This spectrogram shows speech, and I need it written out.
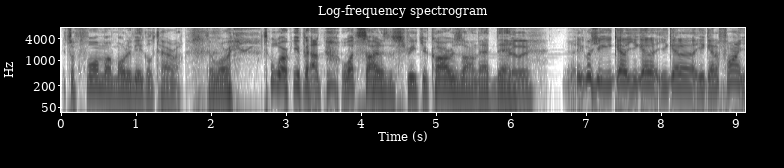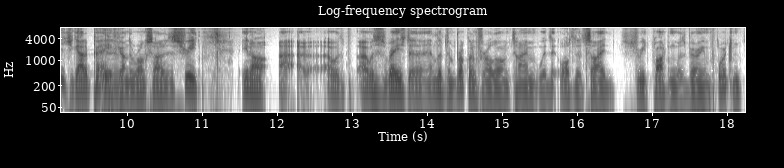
It's a form of motor vehicle terror to worry to worry about what side of the street your car is on that day. really? Yeah, because you, you gotta you gotta you gotta you gotta find it. You gotta pay if you're on the wrong side of the street. You know, I, I, was I was raised uh, and lived in Brooklyn for a long time, where the alternate side street parking was very important.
